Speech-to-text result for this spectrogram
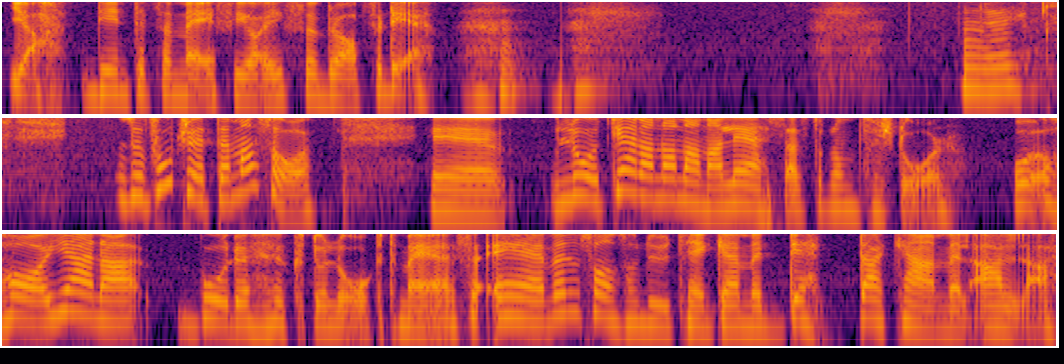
ja, det är inte för mig för jag är för bra för det. Nej. Och så fortsätter man så. Eh, låt gärna någon annan läsa så de förstår. Och ha gärna både högt och lågt med. Så även sånt som du tänker, men detta kan väl alla.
